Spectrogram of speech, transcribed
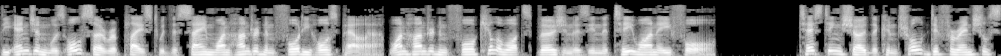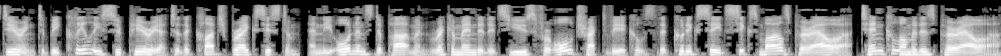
The engine was also replaced with the same 140 horsepower 104 kilowatts version as in the T1E4. Testing showed the controlled differential steering to be clearly superior to the clutch brake system, and the Ordnance Department recommended its use for all tracked vehicles that could exceed 6 miles per hour, 10 kilometers per hour.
